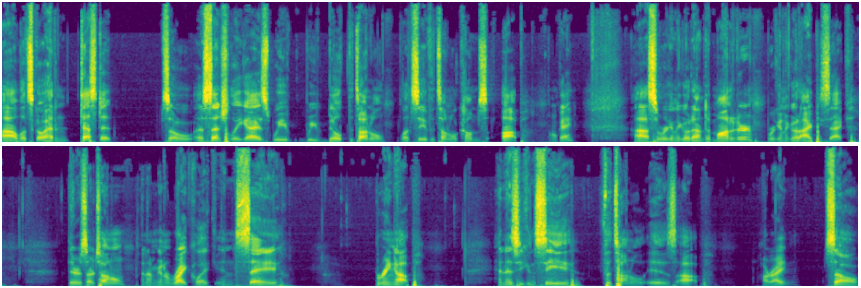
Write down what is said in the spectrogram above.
uh, let's go ahead and test it. So essentially, guys, we've, we've built the tunnel. Let's see if the tunnel comes up, okay? Uh, so we're going to go down to monitor. We're going to go to IPsec. There's our tunnel, and I'm going to right click and say bring up. And as you can see, the tunnel is up, all right? So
